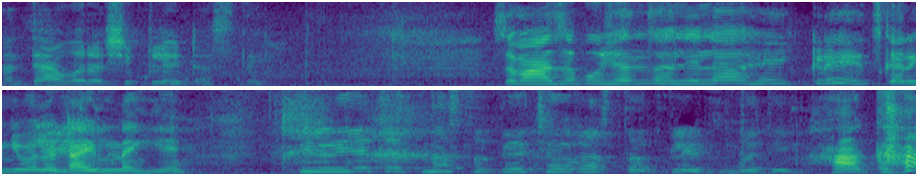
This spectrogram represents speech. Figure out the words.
आणि त्यावर अशी प्लेट असते. सो माझं पूजन झालेलं आहे इकडेच कारण की मला टाइम नाहीये. तिळ याच्यात नसतं त्याच्यावर असतात प्लेटमध्ये. हा का?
